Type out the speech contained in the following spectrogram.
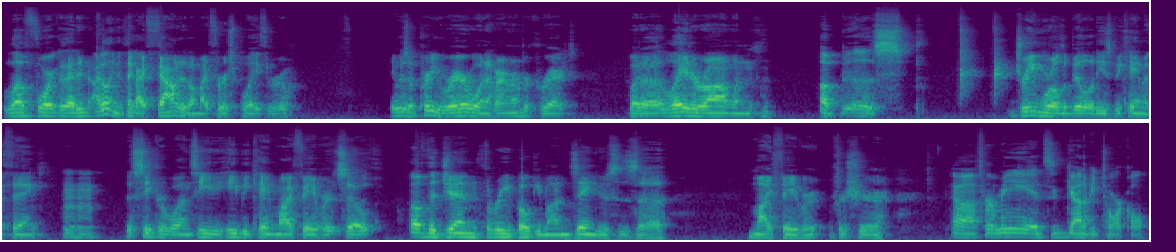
love for it because I didn't. I don't even think I found it on my first playthrough. It was a pretty rare one, if I remember correct. But uh, later on, when uh, uh, Dream World abilities became a thing, Mm-hmm. the secret ones, he he became my favorite. So of the Gen three Pokemon, Zangoose is uh, my favorite for sure. Uh, for me, it's got to be Torkoal,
